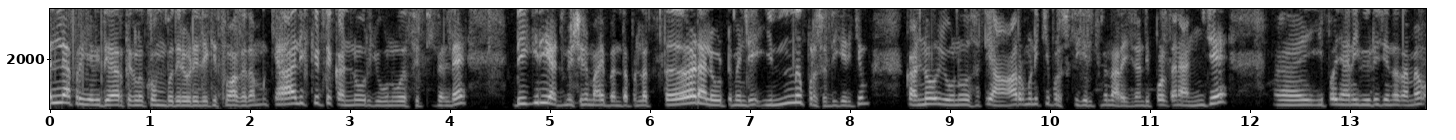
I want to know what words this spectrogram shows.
എല്ലാ പ്രിയ വിദ്യാർത്ഥികൾക്കും പുതിയൊടിയിലേക്ക് സ്വാഗതം. കാലിക്കറ്റ് കണ്ണൂർ യൂണിവേഴ്സിറ്റികളുടെ ഡിഗ്രി അഡ്മിഷനുമായി ബന്ധപ്പെട്ട തേർഡ് അലോട്ട്മെന്റ് ഇന്ന് പ്രസിദ്ധീകരിക്കും. കണ്ണൂർ യൂണിവേഴ്സിറ്റി ആറു മണിക്ക് പ്രസിദ്ധീകരിക്കുമെന്ന് അറിയിച്ചിട്ടുണ്ട്. ഇപ്പോൾ തന്നെ അഞ്ച് ഇപ്പോൾ ഞാൻ ഈ വീഡിയോ ചെയ്യുന്ന സമയം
